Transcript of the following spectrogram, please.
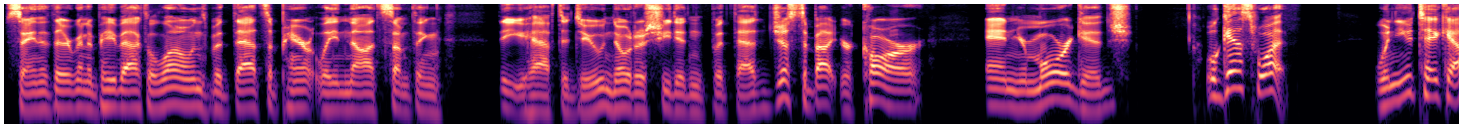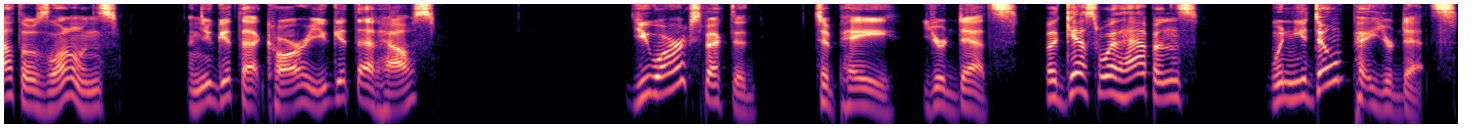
saying that they were going to pay back the loans, but that's apparently not something that you have to do. Notice she didn't put that just about your car and your mortgage. Well, guess what? When you take out those loans and you get that car, you get that house, you are expected to pay your debts. But guess what happens when you don't pay your debts?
